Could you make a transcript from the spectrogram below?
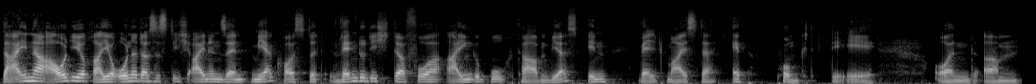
deiner Audioreihe, ohne dass es dich einen Cent mehr kostet, wenn du dich davor eingebucht haben wirst in weltmeisterapp.de. Und ähm,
